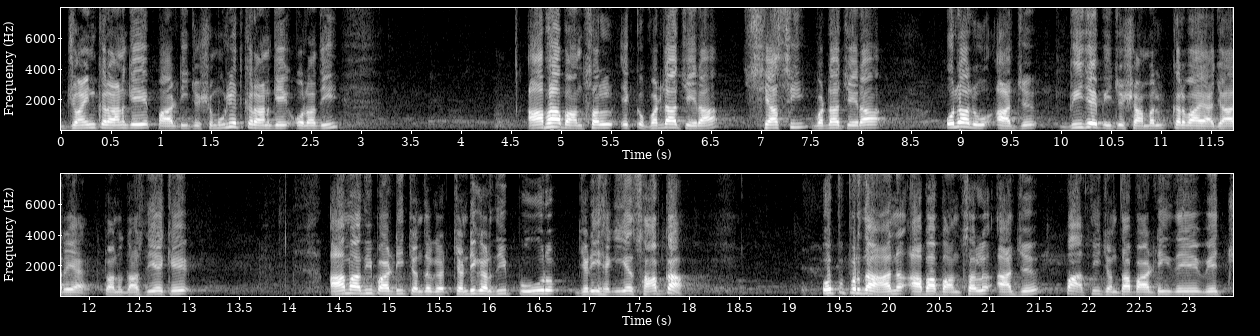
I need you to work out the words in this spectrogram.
ਜੁਆਇਨ ਕਰਾਣਗੇ, ਪਾਰਟੀ 'ਚ ਸ਼ਮੂਲੀਅਤ ਕਰਾਣਗੇ, ਉਹਨਾਂ ਦੀ ਆਭਾ ਬਾਂਸਲ ਇੱਕ ਵੱਡਾ ਚਿਹਰਾ, ਸਿਆਸੀ ਵੱਡਾ ਚਿਹਰਾ, ਉਹਨਾਂ ਨੂੰ ਅੱਜ ਬੀਜੇਪੀ 'ਚ ਸ਼ਾਮਲ ਕਰਵਾਇਆ ਜਾ ਰਿਹਾ ਹੈ। ਤੁਹਾਨੂੰ ਦੱਸ ਦਈਏ ਕਿ ਆਮ ਆਦਮੀ ਪਾਰਟੀ ਚੰਡੀਗੜ੍ਹ ਚੰਡੀਗੜ੍ਹ ਦੀ ਪੂਰਵ ਜਿਹੜੀ ਹੈਗੀ ਹੈ ਸਾਬਕਾ ਉਪ ਪ੍ਰਧਾਨ ਆਬਾ ਬਾਂਸਲ ਅੱਜ ਭਾਰਤੀ ਜਨਤਾ ਪਾਰਟੀ ਦੇ ਵਿੱਚ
